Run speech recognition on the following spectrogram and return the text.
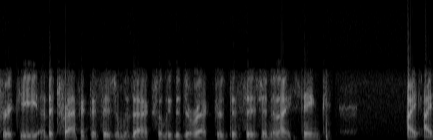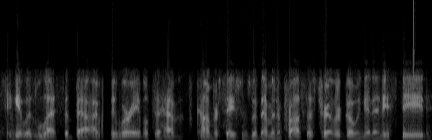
tricky. The traffic decision was actually the director's decision, and I think I, I think it was less about. I mean, we're able to have conversations with them in a process trailer going at any speed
